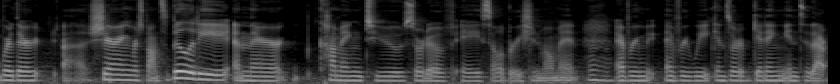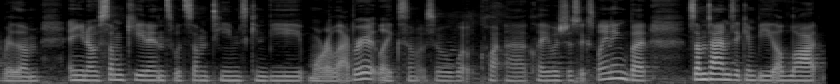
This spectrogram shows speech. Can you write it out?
where they're uh, sharing responsibility and they're coming to sort of a celebration moment mm-hmm. every every week and sort of getting into that rhythm. And you know, some cadence with some teams can be more elaborate, like so, so what uh, Clay was just explaining. But sometimes it can be a lot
